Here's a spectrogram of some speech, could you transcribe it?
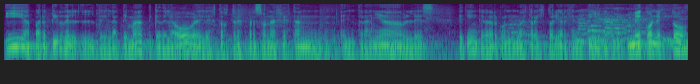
y a partir de la temática de la obra y de estos tres personajes tan entrañables que tienen que ver con nuestra historia argentina, me conectó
